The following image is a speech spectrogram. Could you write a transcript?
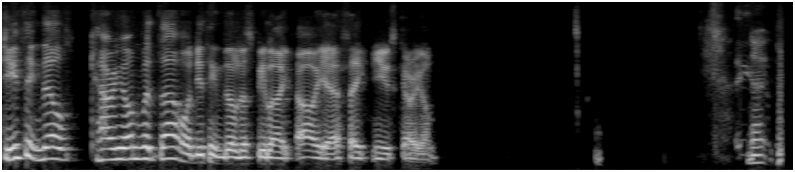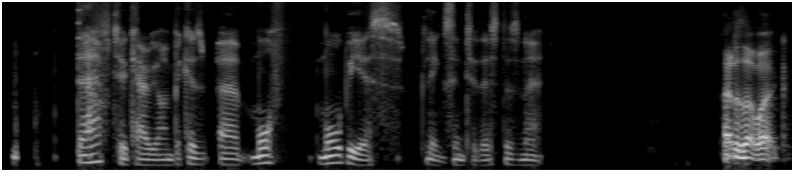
Do you think they'll carry on with that, or do you think they'll just be like, oh, yeah, fake news, carry on? No, they have to carry on because uh, Morph- Morbius links into this, doesn't it? How does that work?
